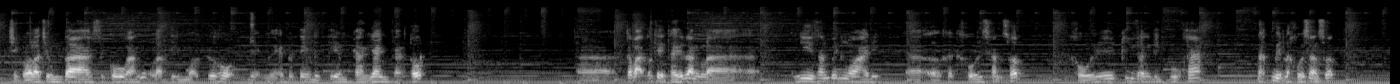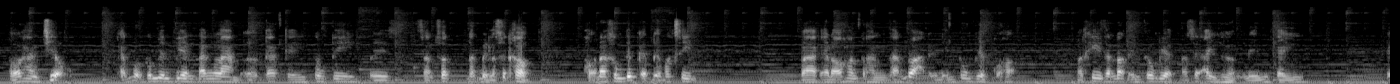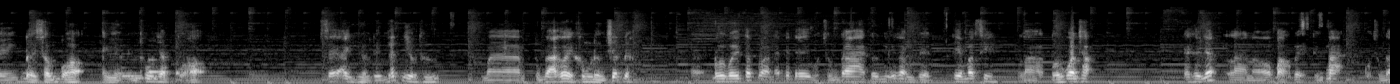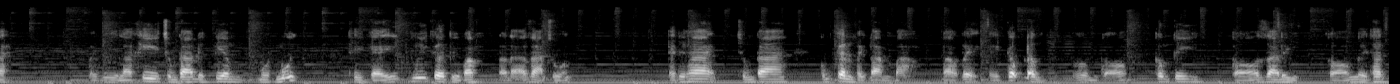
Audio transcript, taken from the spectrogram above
Chỉ có là chúng ta sẽ cố gắng là tìm mọi cơ hội để người FPT được tiêm càng nhanh càng tốt. À, các bạn có thể thấy rằng là nhìn sang bên ngoài đi à, ở các khối sản xuất khối kinh doanh dịch vụ khác, đặc biệt là khối sản xuất. Có hàng triệu cán bộ công nhân viên đang làm ở các cái công ty về sản xuất, đặc biệt là xuất khẩu. Họ đang không tiếp cận được vaccine. Và cái đó hoàn toàn gián đoạn đến công việc của họ. Và khi gián đoạn đến công việc, nó sẽ ảnh hưởng đến cái cái đời sống của họ, ảnh hưởng đến thu nhập của họ. Sẽ ảnh hưởng đến rất nhiều thứ mà chúng ta có thể không lường trước được. Đối với tập đoàn FPT của chúng ta, tôi nghĩ rằng việc tiêm vaccine là tối quan trọng cái thứ nhất là nó bảo vệ tính mạng của chúng ta. Bởi vì là khi chúng ta được tiêm một mũi thì cái nguy cơ tử vong nó đã giảm xuống. Cái thứ hai, chúng ta cũng cần phải đảm bảo bảo vệ cái cộng đồng gồm có công ty, có gia đình, có người thân.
